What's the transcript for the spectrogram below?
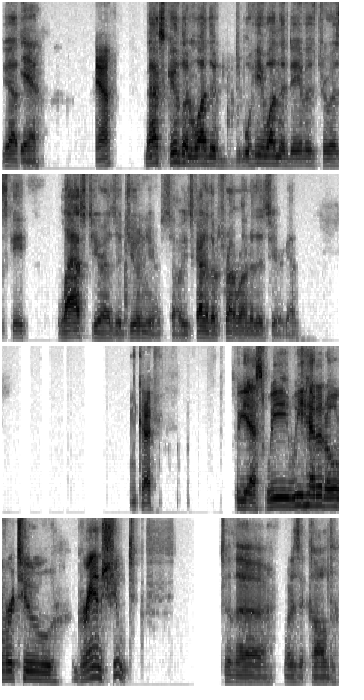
Yes. Yeah. Yeah. Max Giblin won the he won the Davis Drewiske last year as a junior, so he's kind of the front runner this year again. Okay. So yes, we we headed over to Grand Chute to the what is it called?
